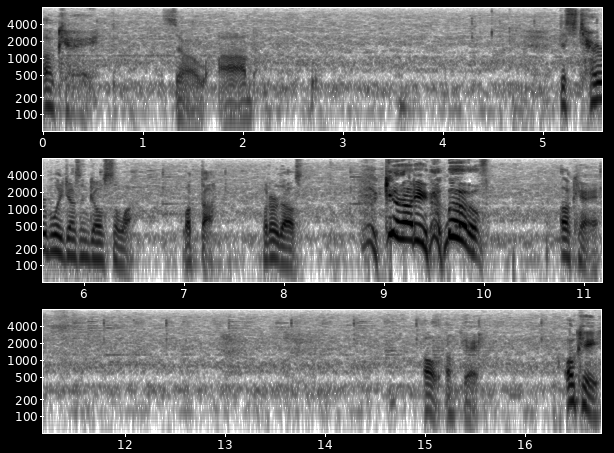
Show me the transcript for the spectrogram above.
Okay, so, um, this terribly doesn't go so well. What the? What are those? Get out of here! Move! Okay. Oh, okay. Okay,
